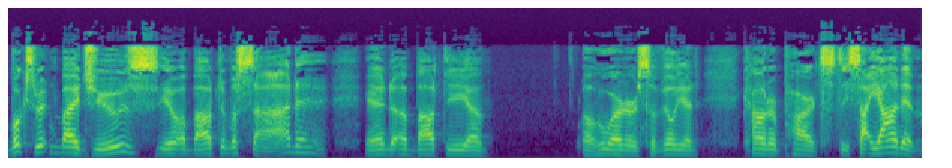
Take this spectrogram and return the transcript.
books written by Jews, you know, about the Mossad and about the uh, well, who are their civilian counterparts, the Sayanim,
